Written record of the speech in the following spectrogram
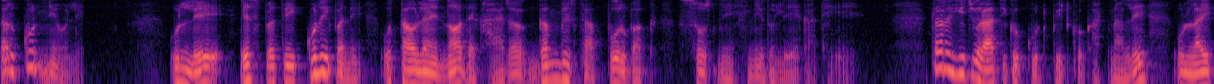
तर कुन न्युले? उनले यसप्रति कुनै पनि उत्ताउल्याइ नदेखाएर गम्भीरतापूर्वक सोच्ने निदो लिएका थिए। तर हिजो रातिको कुटपिटको घटनाले उनलाई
